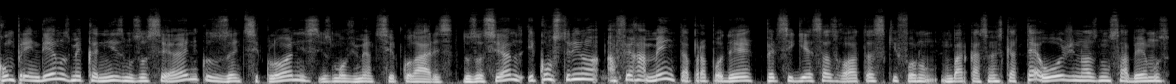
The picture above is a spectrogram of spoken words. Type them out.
compreendendo os mecanismos oceânicos, os anticiclones e os movimentos circulares dos oceanos e construíram a ferramenta para poder perseguir essas rotas que foram embarcações que até hoje nós não sabemos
